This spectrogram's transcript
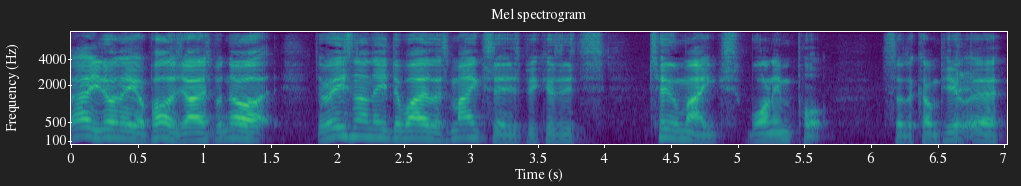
Oh, you don't need to apologise, but no. The reason I need the wireless mics is because it's two mics, one input, so the computer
